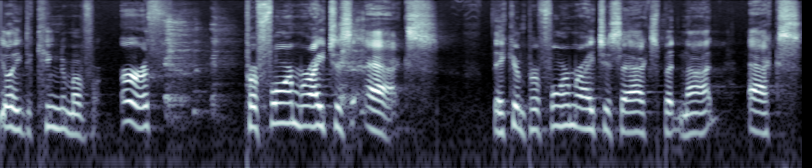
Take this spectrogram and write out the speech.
The kingdom of earth perform righteous acts. They can perform righteous acts, but not acts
